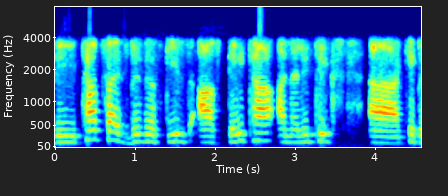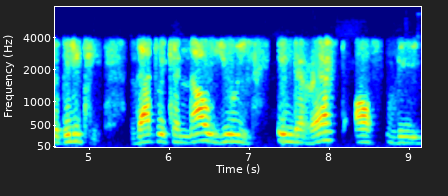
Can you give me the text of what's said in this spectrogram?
the Touchsides business gives us data analytics uh, capability that we can now use in the rest of the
